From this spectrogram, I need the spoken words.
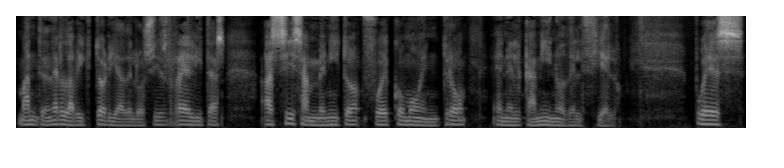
mantener la victoria de los israelitas, así San Benito fue como entró en el camino del cielo. Pues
